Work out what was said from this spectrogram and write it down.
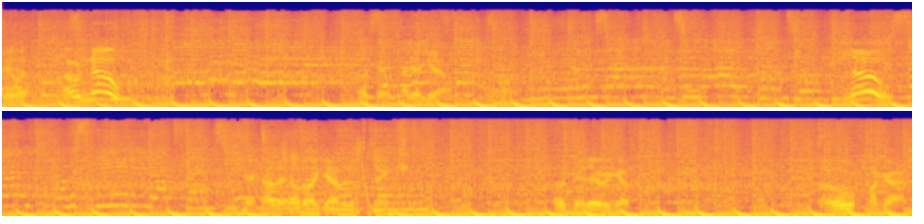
Feel it. Oh no! Okay, how do I get out? No! Okay, how the hell do I get out of this thing? Okay, there we go. Oh my gosh.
